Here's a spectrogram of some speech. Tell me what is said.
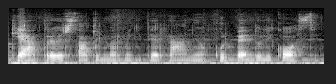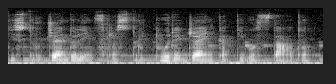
che ha attraversato il Mar Mediterraneo, colpendo le coste e distruggendo le infrastrutture già in cattivo stato.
